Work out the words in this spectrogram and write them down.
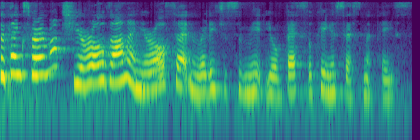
So thanks very much. You're all done and you're all set and ready to submit your best looking assessment piece.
